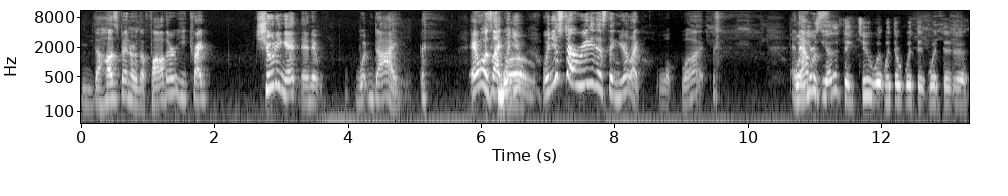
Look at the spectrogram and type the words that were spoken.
the husband or the father he tried shooting it and it wouldn't die. It was like when you when you start reading this thing, you're like, "Wh- what? And well, that here's was the other thing too with, with the with the with the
